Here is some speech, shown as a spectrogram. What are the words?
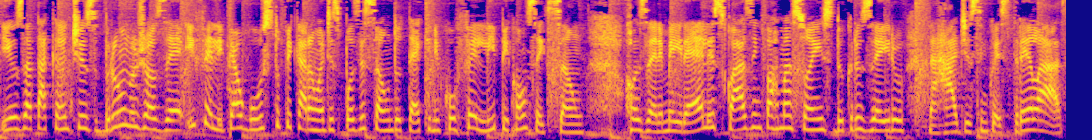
e os atacantes Bruno José e Felipe Augusto ficarão à disposição do técnico Felipe Conceição. Rosane Meirelles com as informações do Cruzeiro na Rádio 5 Estrelas.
